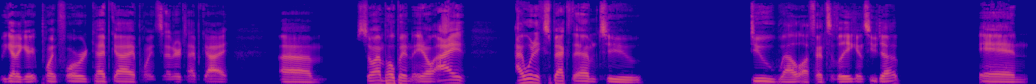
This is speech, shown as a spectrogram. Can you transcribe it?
we got a great point forward type guy, point center type guy. Um, so I'm hoping you know I I would expect them to do well offensively against UW, and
